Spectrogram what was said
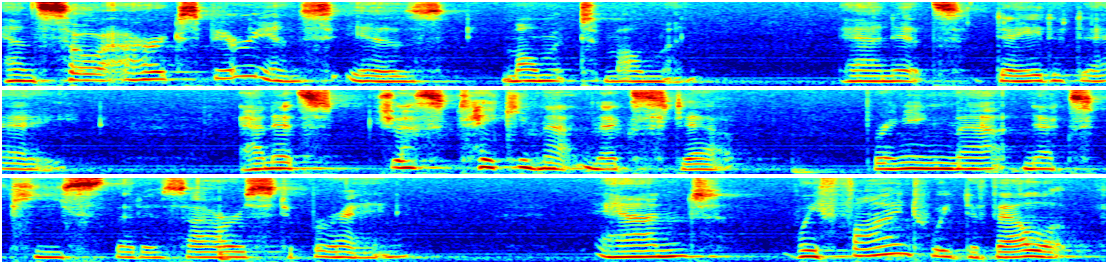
And so our experience is moment to moment, and it's day to day. And it's just taking that next step, bringing that next piece that is ours to bring. And we find we develop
